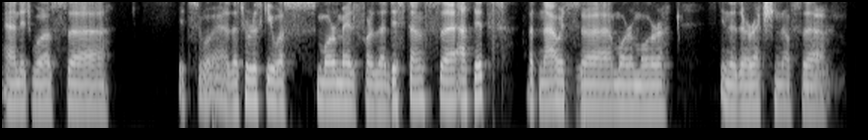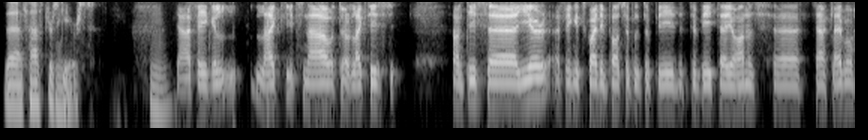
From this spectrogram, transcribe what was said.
and it was it's the Tour de Ski was more made for the distance athletes, but now it's more and more in the direction of the the faster mm. skiers. Mm. Yeah, I think like it's now or like this on this uh, year, I think it's quite impossible to beat to beat uh, Johannes uh, yeah, Klæbo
